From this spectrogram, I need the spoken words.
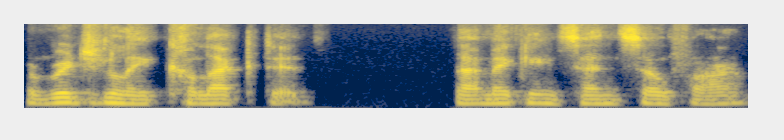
originally collected. Is that making sense so far?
